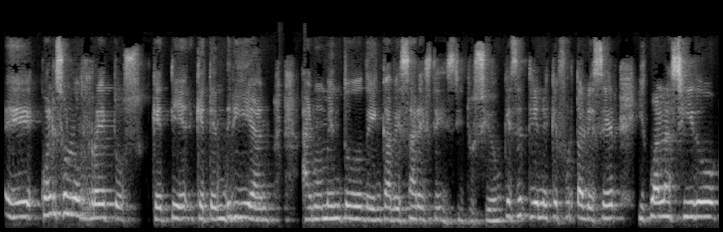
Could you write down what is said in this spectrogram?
eh, ¿Cuáles son los retos que, que tendrían al momento de encabezar esta institución? ¿Qué se tiene que fortalecer y cuál ha sido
